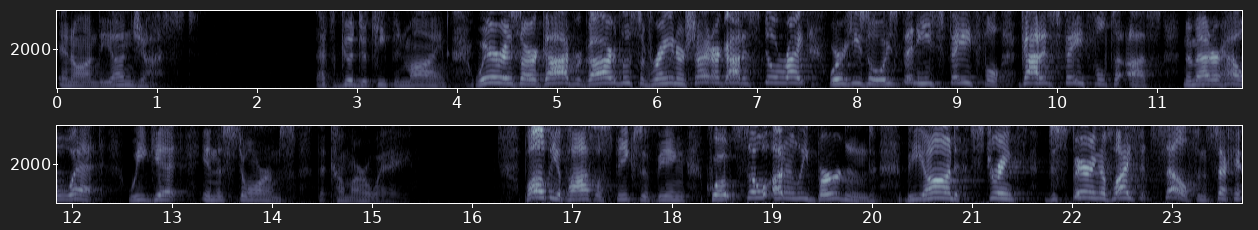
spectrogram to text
and on the unjust." That's good to keep in mind. Where is our God, regardless of rain or shine? Our God is still right where He's always been. He's faithful. God is faithful to us, no matter how wet we get in the storms that come our way. Paul the Apostle speaks of being, quote, so utterly burdened beyond strength, despairing of life itself in 2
